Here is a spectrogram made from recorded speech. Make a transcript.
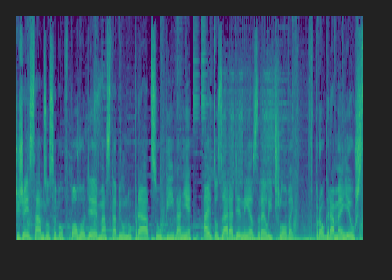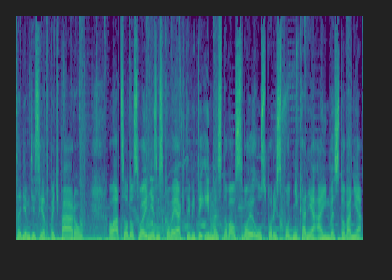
Čiže je sám so sebou v pohode, má stabilnú prácu, bývanie a je to zaradený a zrelý človek programe je už 75 párov. Laco do svojej neziskovej aktivity investoval svoje úspory z podnikania a investovania.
